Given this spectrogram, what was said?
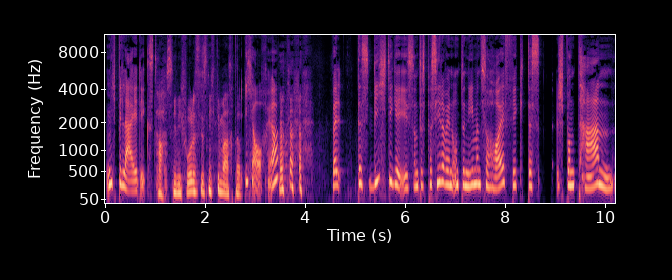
mich beleidigst. Ach, so. Bin ich froh, dass ich das nicht gemacht habe. Ich auch, ja. Weil das Wichtige ist, und das passiert aber in Unternehmen so häufig, dass spontan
